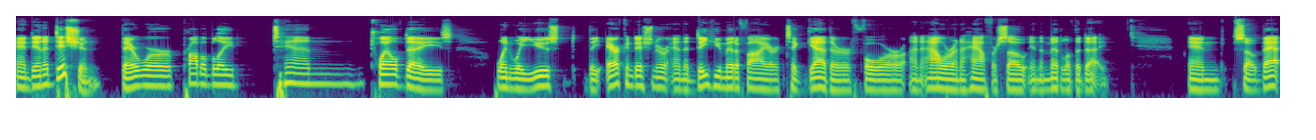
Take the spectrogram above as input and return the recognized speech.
And in addition, there were probably 10, 12 days when we used the air conditioner and the dehumidifier together for an hour and a half or so in the middle of the day. And so that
